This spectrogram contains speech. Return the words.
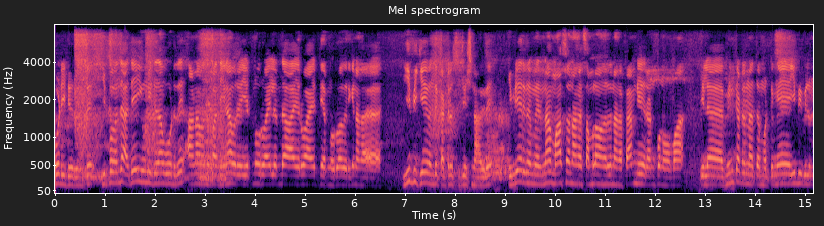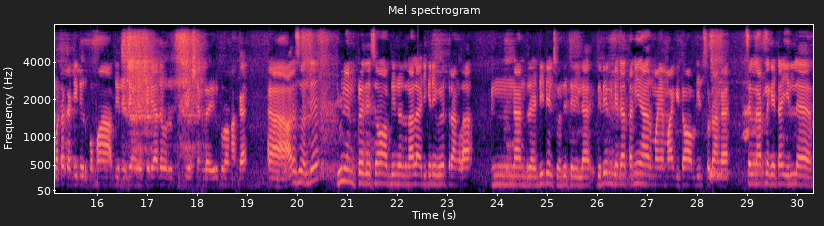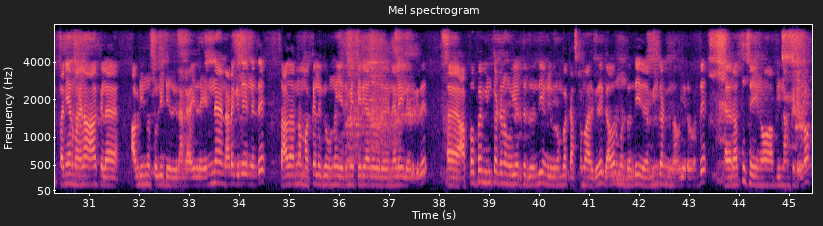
ஓடிட்டு இருந்துச்சு இப்போ வந்து அதே யூனிட் தான் ஓடுது. ஆனால் வந்து பார்த்தீங்கன்னா ஒரு எட்நூறுவாயிலேருந்து ஆயிரரூவா ஆயிரத்தி இரநூறுவா வரைக்கும் நாங்கள் இபிக்கே வந்து கட்டுற சுச்சுவேஷன் ஆகுது. இப்படியே இருக்கிற மாதிரினா மாதம் நாங்கள் சம்பளம் வாங்குறது நாங்கள் ஃபேமிலியை ரன் பண்ணுவோமா? இல்லை மின் கட்டணத்தை மட்டுமே இபி பில் மட்டும் கட்டிட்டு இருப்போமா? அப்படின்றது எங்களுக்கு தெரியாத ஒரு சுச்சுவேஷனில் இருக்கிறோம் நாங்கள் அரசு வந்து யூனியன் பிரதேசம் அப்படின்றதுனால அடிக்கடி உயர்த்துறாங்களா? என்ற டீட்டெயில்ஸ் வந்து தெரியல. திடீர்னு கேட்டால் தனியார் மயம் ஆக்கிட்டோம் அப்படின்னு சொல்கிறாங்க சில நேரத்தில் கேட்டால் இல்லை தனியார் மயம்லாம் ஆக்கலை அப்படின்னு சொல்லிட்டு இருக்கிறாங்க. இதில் என்ன நடக்குதுன்றது சாதாரண மக்களுக்கு இன்னும் எதுவுமே தெரியாத ஒரு நிலையில் இருக்குது. அஹ் அப்பப்போ மின்கட்டணம் உயர்த்துறது வந்து எங்களுக்கு ரொம்ப கஷ்டமாக இருக்குது. கவர்மெண்ட் வந்து இதை மின்கட்டண உயர்வு வந்து ரத்து செய்யணும் அப்படின்னு நாங்கள் கேட்டிருக்கோம்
